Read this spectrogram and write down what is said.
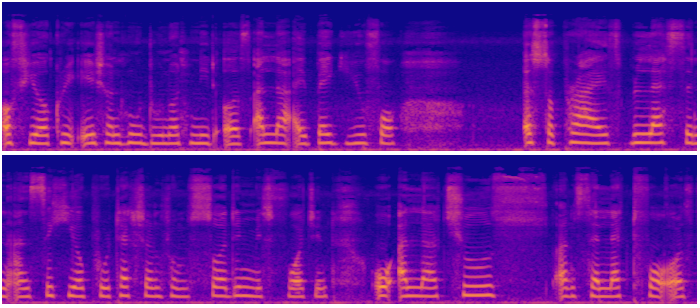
of your creation who do not need us. Allah, I beg you for a surprise, blessing, and seek your protection from sudden misfortune. O Allah, choose and select for us.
